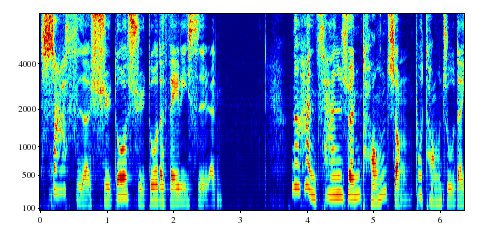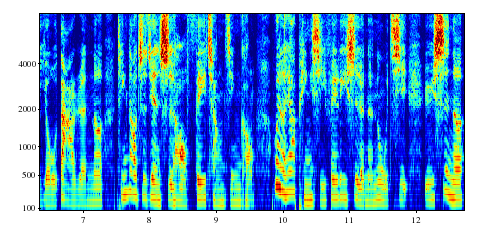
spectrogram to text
杀死了许多许多的非利士人。那和参孙同种不同族的犹大人呢，听到这件事后非常惊恐。为了要平息非利士人的怒气，于是呢，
